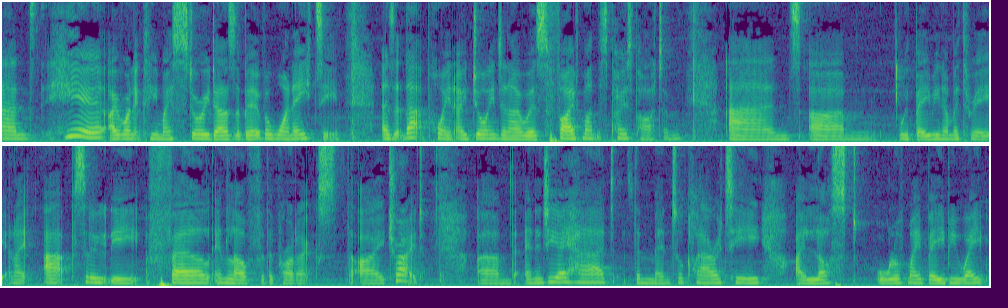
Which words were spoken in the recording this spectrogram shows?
And here, ironically, my story does a bit of a 180, as at that point I joined and I was five months postpartum and um, with baby number three, and I absolutely fell in love with the products that I tried. Um, the energy I had, the mental clarity, I lost all of my baby weight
